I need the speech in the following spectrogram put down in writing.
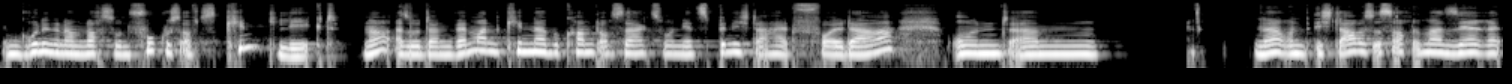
im Grunde genommen noch so einen Fokus auf das Kind legt. Ne? Also dann, wenn man Kinder bekommt, auch sagt so, und jetzt bin ich da halt voll da und ähm, Ne, und ich glaube, es ist auch immer sehr,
